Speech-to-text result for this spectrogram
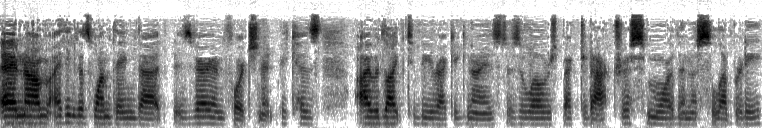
And um, I think that's one thing that is very unfortunate because I would like to be recognized as a well-respected actress more than a celebrity,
